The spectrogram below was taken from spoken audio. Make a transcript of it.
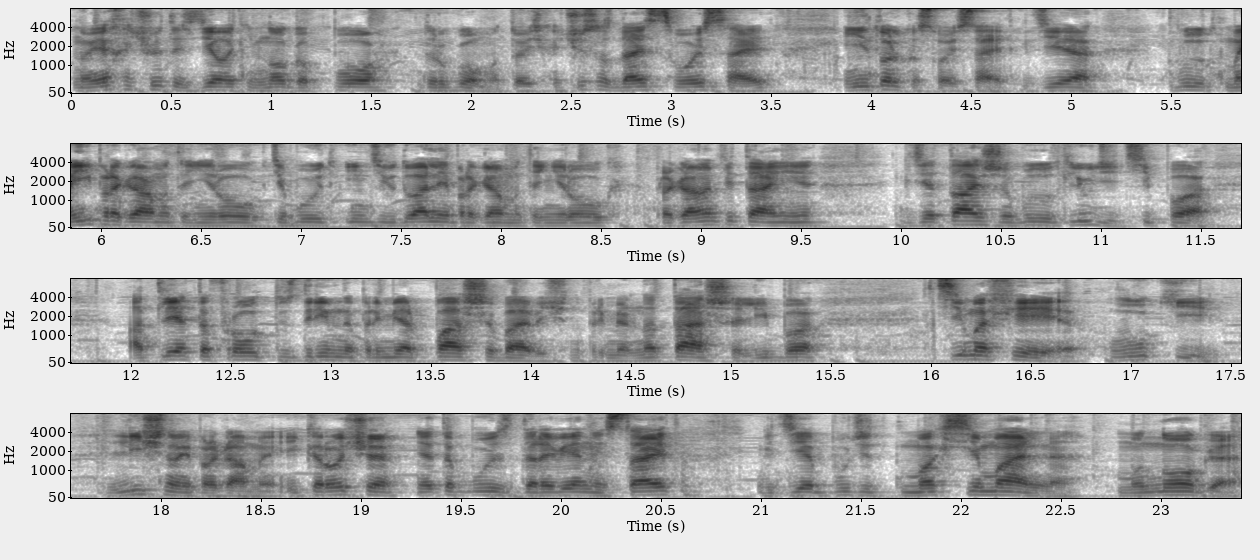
но я хочу это сделать немного по-другому. То есть, хочу создать свой сайт, и не только свой сайт, где будут мои программы тренировок, где будут индивидуальные программы тренировок, программы питания, где также будут люди типа атлетов Road to Dream, например, Паша Бабич, например, Наташа, либо Тимофея, Луки, личные программы. И, короче, это будет здоровенный сайт, где будет максимально много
